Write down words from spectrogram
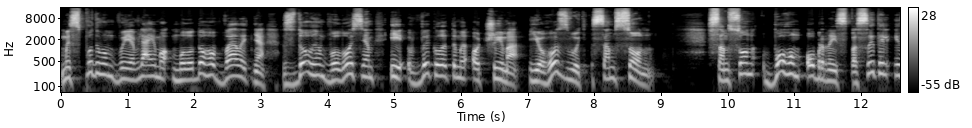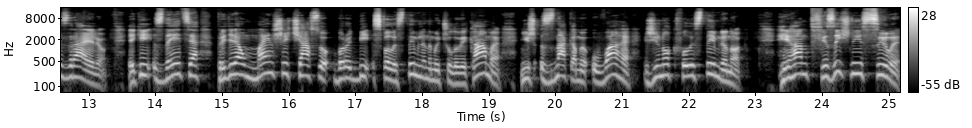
ми з подивом виявляємо молодого велетня з довгим волоссям і виколотими очима. Його звуть Самсон. Самсон Богом обраний Спаситель Ізраїлю, який, здається, приділяв менше часу боротьбі з филистимляними чоловіками, ніж знаками уваги жінок-филистимлянок. Гігант фізичної сили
